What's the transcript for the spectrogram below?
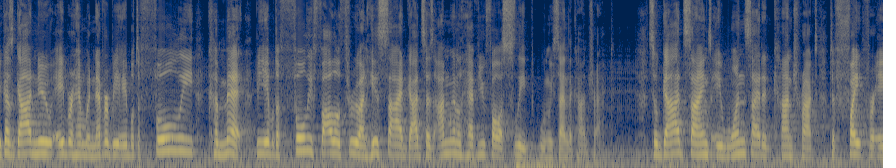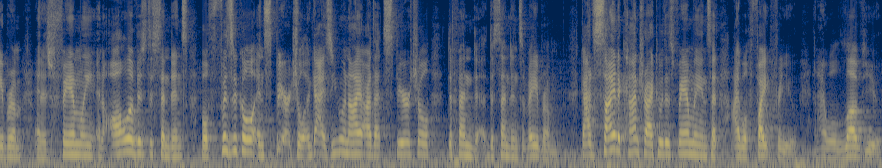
because God knew Abraham would never be able to fully commit, be able to fully follow through on his side. God says, I'm going to have you fall asleep when we sign the contract. So God signs a one sided contract to fight for Abram and his family and all of his descendants, both physical and spiritual. And guys, you and I are that spiritual defend- descendants of Abram. God signed a contract with his family and said, I will fight for you, and I will love you,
